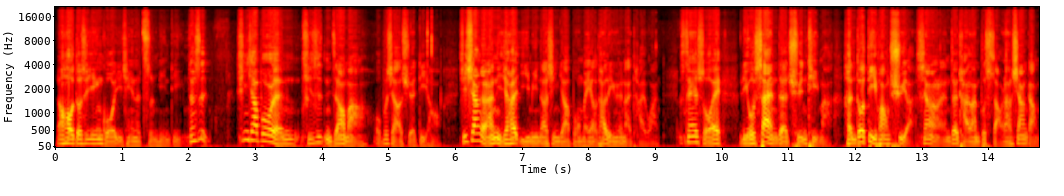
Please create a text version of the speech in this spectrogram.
然后都是英国以前的殖民地。但是新加坡人其实你知道吗？我不晓得学弟哈。其实香港人你叫他移民到新加坡没有，他宁愿来台湾。现在所谓流散的群体嘛，很多地方去啊。香港人在台湾不少，然后香港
